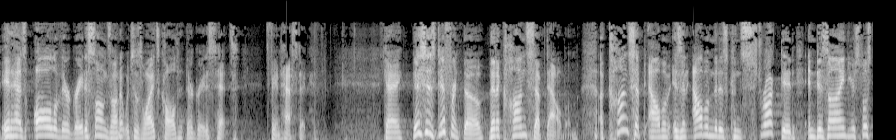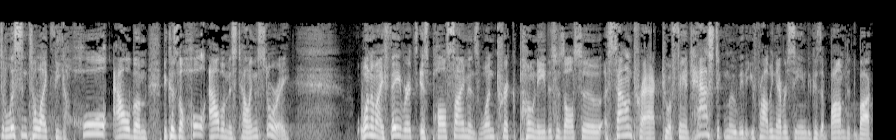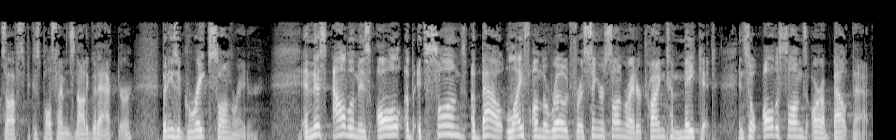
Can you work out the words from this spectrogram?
It has all of their greatest songs on it, which is why it's called their greatest hits. It's fantastic. Okay? This is different though than a concept album. A concept album is an album that is constructed and designed, you're supposed to listen to like the whole album because the whole album is telling a story. One of my favorites is Paul Simon's One Trick Pony. This is also a soundtrack to a fantastic movie that you've probably never seen because it bombed at the box office because Paul Simon's not a good actor, but he's a great songwriter. And this album is all, it's songs about life on the road for a singer-songwriter trying to make it. And so all the songs are about that.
